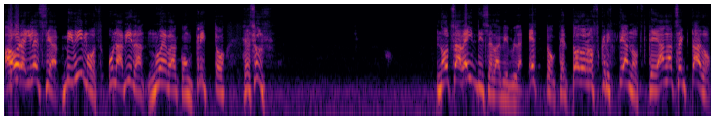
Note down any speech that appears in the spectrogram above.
Ahora, iglesia, vivimos una vida nueva con Cristo Jesús. No sabéis, dice la Biblia, esto que todos los cristianos que han aceptado,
